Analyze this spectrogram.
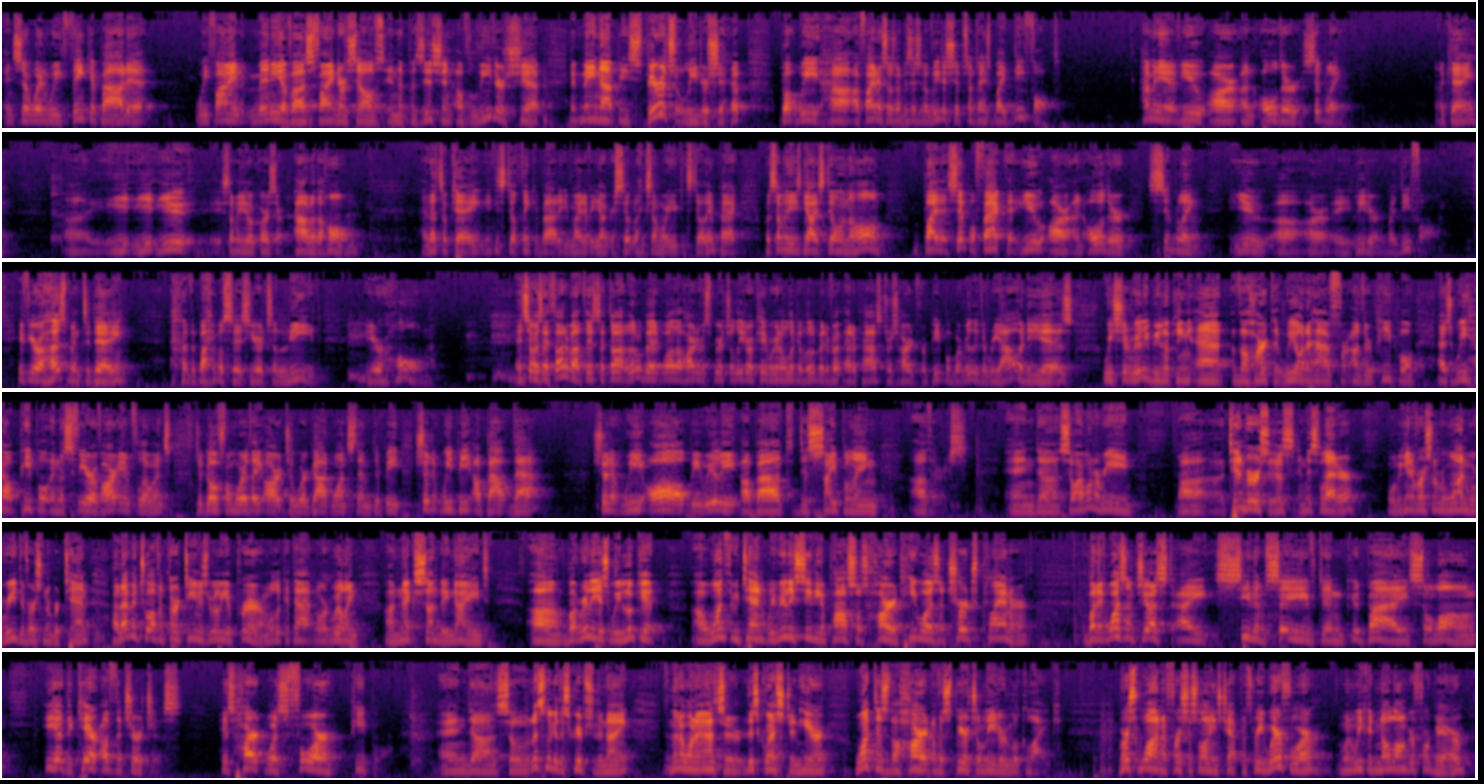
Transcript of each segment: And so when we think about it, we find many of us find ourselves in the position of leadership. It may not be spiritual leadership, but we uh, find ourselves in a position of leadership sometimes by default. How many of you are an older sibling? Okay? Uh, you, you, some of you, of course, are out of the home, and that's okay. You can still think about it. You might have a younger sibling somewhere you can still impact, but some of these guys still in the home, by the simple fact that you are an older sibling, you uh, are a leader by default. If you're a husband today, the Bible says you're to lead your home. And so, as I thought about this, I thought a little bit, well, the heart of a spiritual leader, okay, we're going to look a little bit a, at a pastor's heart for people, but really the reality is we should really be looking at the heart that we ought to have for other people as we help people in the sphere of our influence to go from where they are to where God wants them to be. Shouldn't we be about that? Shouldn't we all be really about discipling others? And uh, so I want to read uh, 10 verses in this letter. We'll begin at verse number 1. We'll read to verse number 10. 11, 12, and 13 is really a prayer, and we'll look at that, Lord willing, uh, next Sunday night. Uh, but really, as we look at uh, 1 through 10, we really see the apostle's heart. He was a church planter, but it wasn't just, I see them saved and goodbye so long. He had the care of the churches. His heart was for people. And uh, so let's look at the scripture tonight. And then I want to answer this question here What does the heart of a spiritual leader look like? Verse 1 of 1 Thessalonians chapter 3 Wherefore, when we could no longer forbear,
